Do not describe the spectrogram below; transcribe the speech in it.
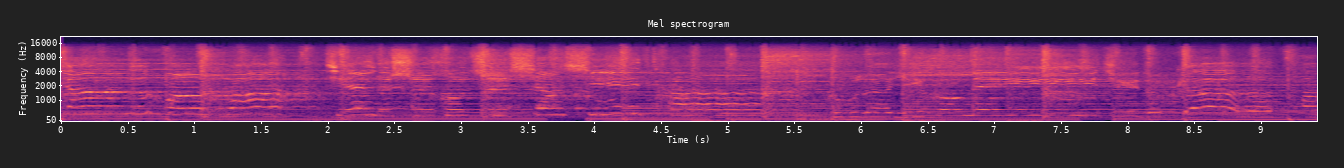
像个谎话，甜的时候只相信它，哭了以后每一句都可怕。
